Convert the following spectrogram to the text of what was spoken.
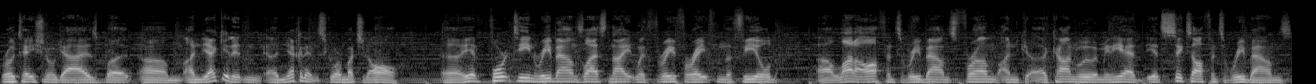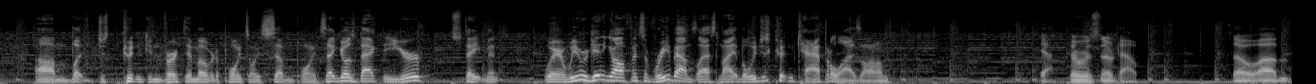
rotational guys. But um, Onyeka didn't Onyeka didn't score much at all. Uh, he had 14 rebounds last night. Went three for eight from the field a lot of offensive rebounds from uh, Conwu. I mean, he had he had six offensive rebounds, um, but just couldn't convert them over to points. Only seven points. That goes back to your statement where we were getting offensive rebounds last night, but we just couldn't capitalize on them. Yeah, there was no doubt. So um,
